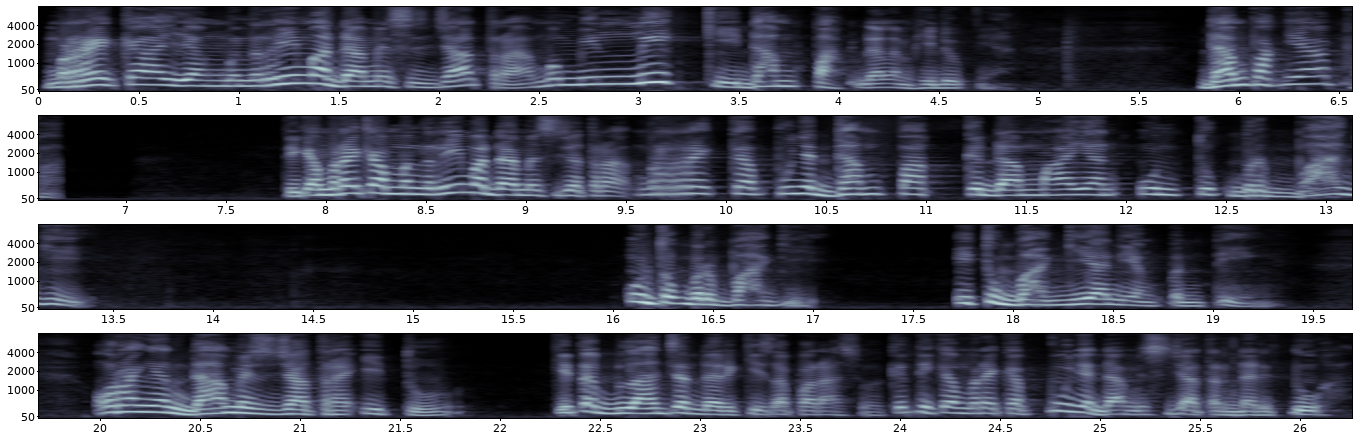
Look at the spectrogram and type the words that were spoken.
mereka yang menerima damai sejahtera memiliki dampak dalam hidupnya. Dampaknya apa? Ketika mereka menerima damai sejahtera, mereka punya dampak kedamaian untuk berbagi. Untuk berbagi. Itu bagian yang penting. Orang yang damai sejahtera itu, kita belajar dari kisah para rasul. Ketika mereka punya damai sejahtera dari Tuhan,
